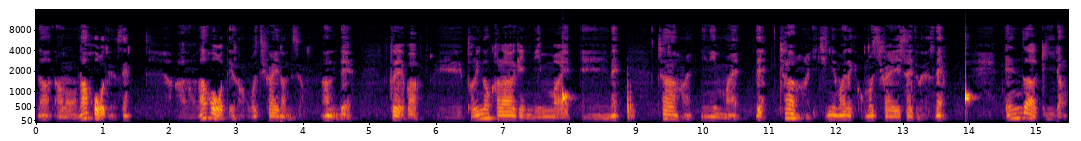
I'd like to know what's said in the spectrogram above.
な、あの、なほうでですね、あの、なほうっていうのはお持ち帰りなんですよ。なんで、例えば、えー、鶏の唐揚げ2人前、えー、ね、チャーハン2人前、で、チャーハン1人前だけお持ち帰りしたいとかですね、エンザーキーラン、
